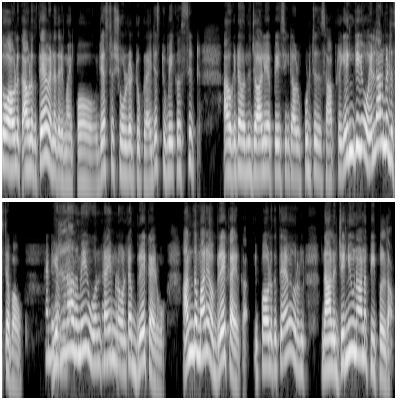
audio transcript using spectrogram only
ஸோ அவளுக்கு அவளுக்கு தேவை என்ன தெரியுமா இப்போ? Just shoulder to cry just to make a sit அவகிட்ட வந்து ஜாலியாக பேசிக்கிட்டு அவளுக்கு பிடிச்சது சாப்பிட்டு எங்கேயோ எல்லாருமே டிஸ்டர்ப் ஆகும். எல்லாருமே ஒன் டைம்ல ஒன் டைம் பிரேக் ஆயிடுவோம். அந்த மாதிரி அவள் பிரேக் ஆயிருக்கா. இப்போ அவளுக்கு தேவை ஒரு நாலு ஜென்யூனான பீப்புள் தான்.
